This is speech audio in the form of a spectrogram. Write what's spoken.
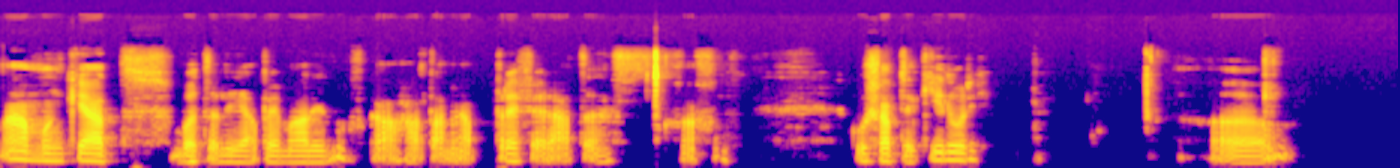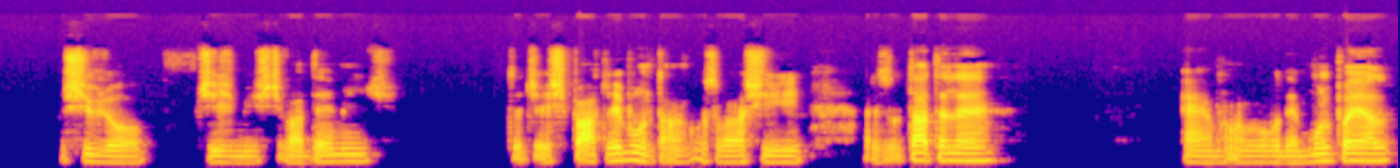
Am încheiat bătălia pe Malinovka, harta mea preferată, cu 7 kill-uri uh, și vreo 5000 și ceva damage. 34 e bun tank, o să vă și rezultatele. Am avut de mult pe el.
